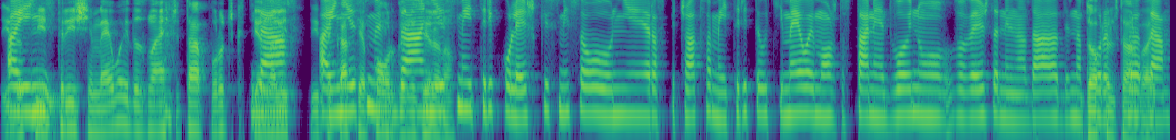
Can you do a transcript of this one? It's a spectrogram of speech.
и А да и- си изтриеш имейла и да знаеш, че тази поръчка ти е Да. на лист и А и така ние ти е сме, да, ние сме и три колежки, в смисъл ние разпечатваме и трите от имейла и може да стане двойно въвеждане на дадена поръчка. Да.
